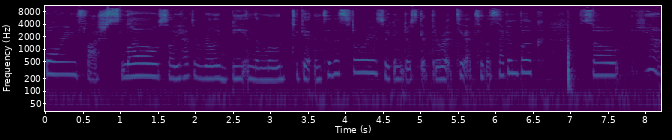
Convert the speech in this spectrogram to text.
boring slash slow so you have to really be in the mood to get into this story so you can just get through it to get to the second book. So yeah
